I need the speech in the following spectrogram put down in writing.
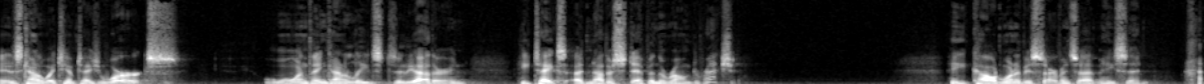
it's kind of the way temptation works. One thing kind of leads to the other, and he takes another step in the wrong direction. He called one of his servants up and he said,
